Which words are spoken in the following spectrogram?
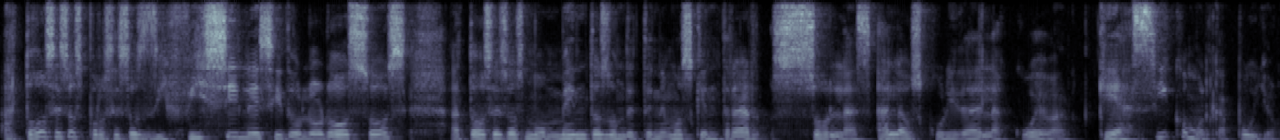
a todos esos procesos difíciles y dolorosos, a todos esos momentos donde tenemos que entrar solas a la oscuridad de la cueva, que así como el capullo,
